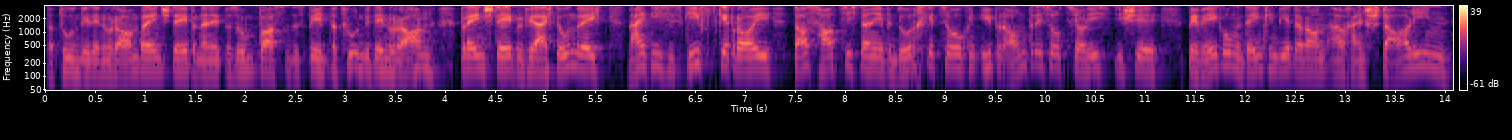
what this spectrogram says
da tun wir den Uranbrennstäben ein etwas unpassendes Bild, da tun wir den Uranbrennstäben vielleicht Unrecht. Nein, dieses Giftgebräu, das hat sich dann eben durchgezogen über andere sozialistische Bewegungen. Denken wir daran, auch ein Stalin,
